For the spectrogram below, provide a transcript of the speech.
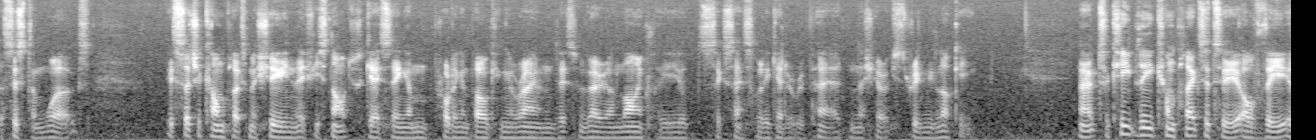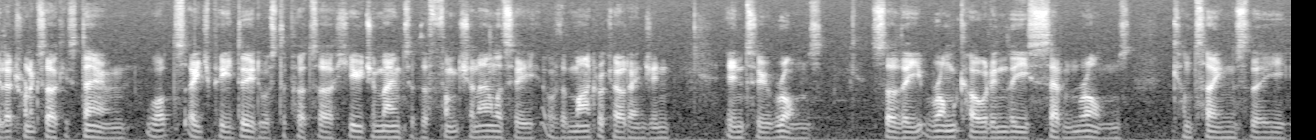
the system works. It's such a complex machine that if you start just guessing and prodding and poking around, it's very unlikely you'll successfully get it repaired unless you're extremely lucky. Now to keep the complexity of the electronic circuits down, what HP did was to put a huge amount of the functionality of the microcode engine into ROMs. So the ROM code in these seven ROMs contains the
